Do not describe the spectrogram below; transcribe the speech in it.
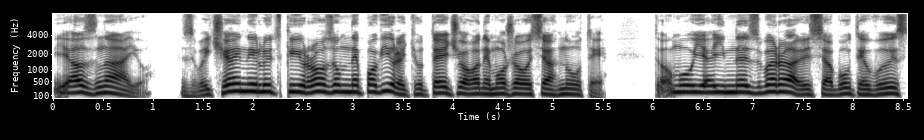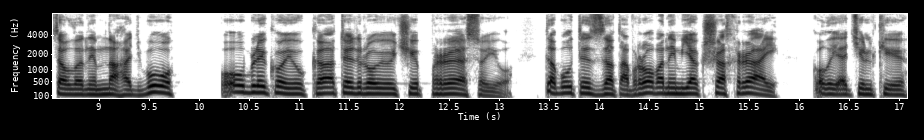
Я знаю, звичайний людський розум не повірить у те, чого не може осягнути, тому я й не збираюся бути виставленим на гадьбу публікою, катедрою чи пресою та бути затаврованим як шахрай, коли я тільки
